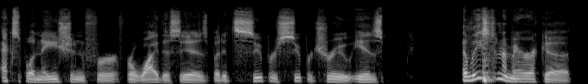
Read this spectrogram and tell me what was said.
explanation for for why this is, but it's super super true is at least in America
